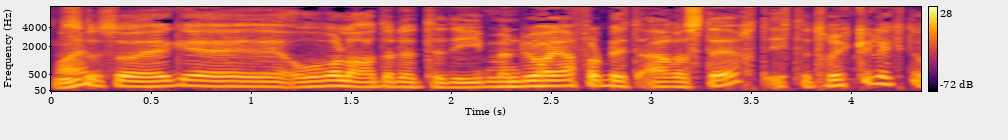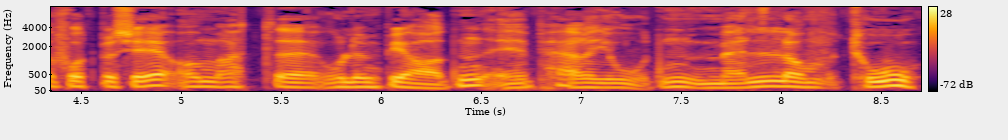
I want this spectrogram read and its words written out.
så, så jeg eh, overlater det til de. Men du har iallfall blitt arrestert ettertrykkelig og fått beskjed om at eh, olympiaden er perioden mellom to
